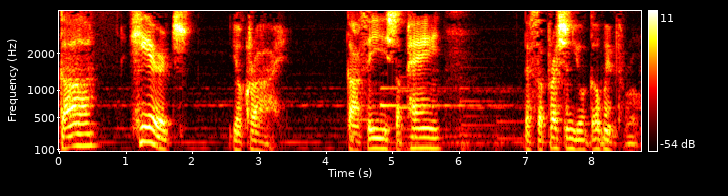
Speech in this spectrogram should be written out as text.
God hears your cry. God sees the pain, the suppression you're going through.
